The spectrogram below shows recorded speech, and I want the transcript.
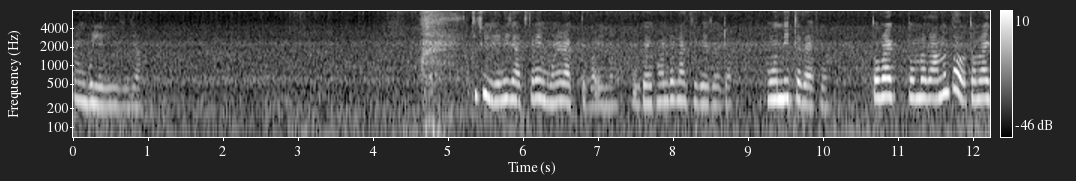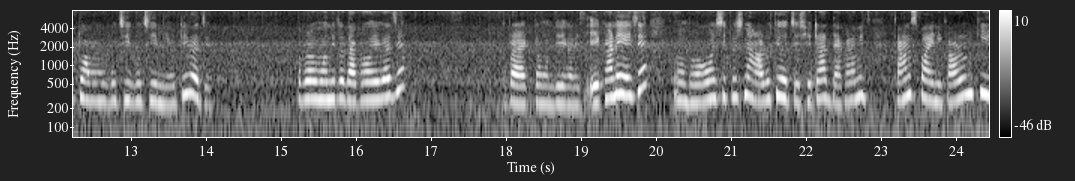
আমি ভুলে গিয়েছি, যা। কিছু জিনিস আজকাল আমি মনে রাখতে পারি না। উদয়খণ্ড না কি বেশ ওটা মন্দিরটা দেখো। তোমরা তোমরা জানো তো? তোমরা একটু গুছিয়ে গুছিয়ে নিও, ঠিক আছে? তারপর ওই মন্দিরটা দেখা হয়ে গেছে। তারপর আরেকটা মন্দির এখানে এখানে এসে ভগবান শ্রীকৃষ্ণের আরতি হচ্ছে, সেটা আর দেখার আমি চান্স পাইনি। কারণ কি?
